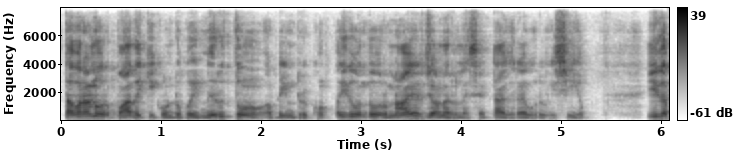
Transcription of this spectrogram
தவறான ஒரு பாதைக்கு கொண்டு போய் நிறுத்தும் அப்படின்னு இருக்கும். இது வந்து ஒரு நாயர் ஜானரில் செட் ஆகிற ஒரு விஷயம். இதை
